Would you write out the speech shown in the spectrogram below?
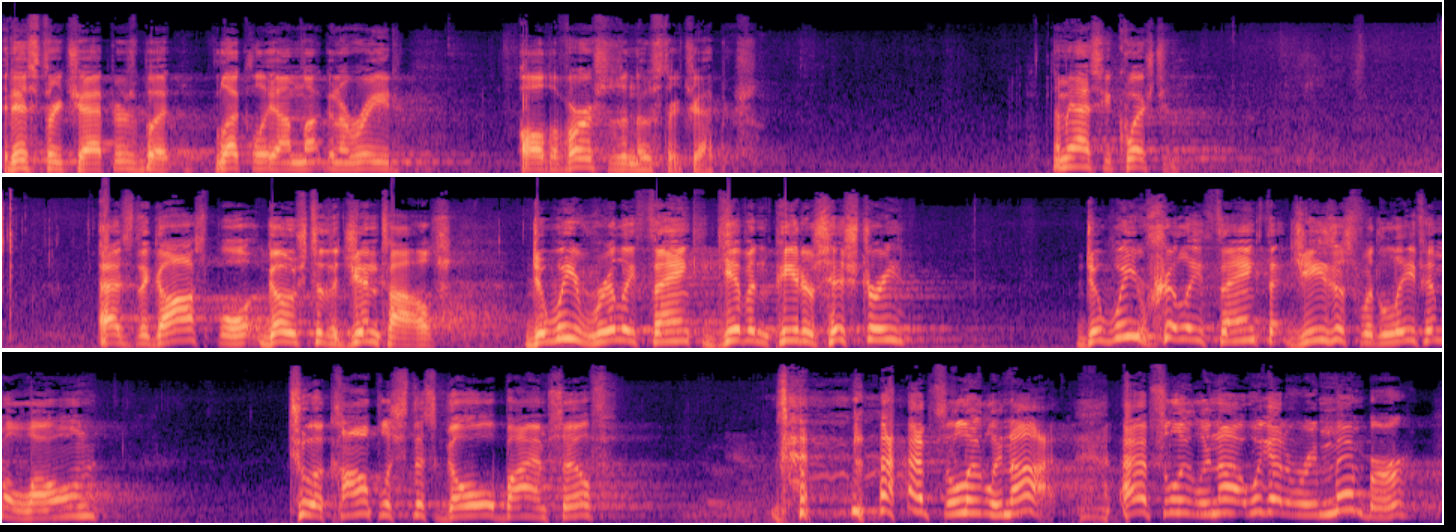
It is three chapters, but luckily I'm not going to read all the verses in those three chapters. Let me ask you a question. As the gospel goes to the Gentiles, do we really think, given Peter's history, do we really think that Jesus would leave him alone to accomplish this goal by himself? Absolutely not. Absolutely not. We got to remember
